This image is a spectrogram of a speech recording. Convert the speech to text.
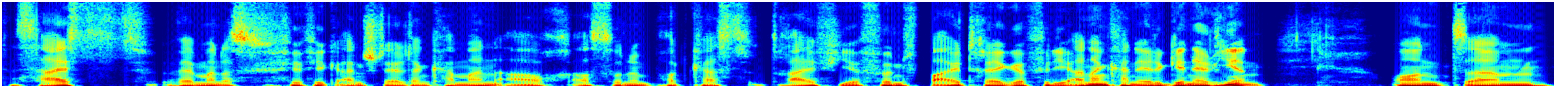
Das heißt, wenn man das pfiffig einstellt, dann kann man auch aus so einem Podcast drei, vier, fünf Beiträge für die anderen Kanäle generieren. Und ähm,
